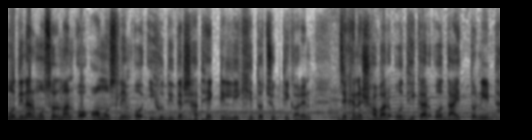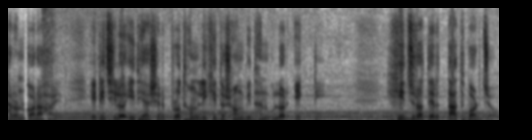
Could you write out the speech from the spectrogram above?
মদিনার মুসলমান ও অমুসলিম ও ইহুদিদের সাথে একটি লিখিত চুক্তি করেন, যেখানে সবার অধিকার ও দায়িত্ব নির্ধারণ করা হয়। এটি ছিল ইতিহাসের প্রথম লিখিত সংবিধানগুলোর একটি। হিজরতের তাৎপর্য।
